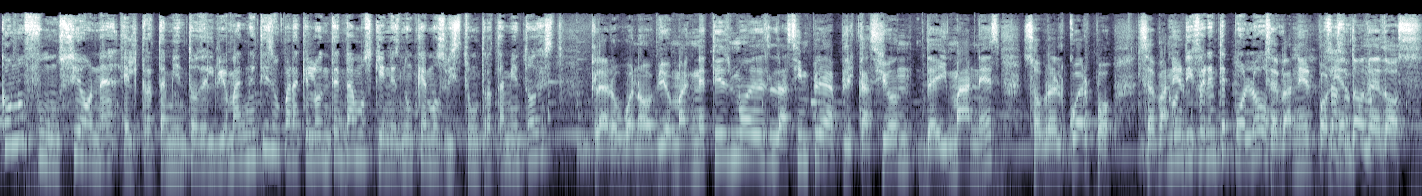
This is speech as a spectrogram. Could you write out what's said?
¿Cómo funciona el tratamiento del biomagnetismo para que lo entendamos quienes nunca hemos visto un tratamiento de esto? Claro, bueno, biomagnetismo es la simple aplicación de imanes sobre el cuerpo. Se van a Con ir diferente polo. Se van a ir O sea, son poniendo de dos.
